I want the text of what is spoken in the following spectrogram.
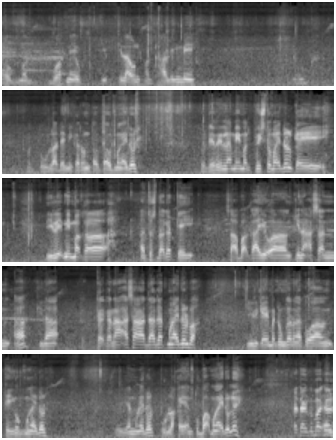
O magbuhat may kilawon, maghaling may og magtula mi karon taud-taud mga idol. So diri lang may magpwesto mga idol kay dili mi maka atos dagat kay saba kayo ang kinaasan ha kina ka- kanaa sa dagat mga idol ba. Dili kay madunggan nga to ang tingog mga idol. So yan mga idol, pula kay ang tuba mga idol eh. Tatag to ba idol?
